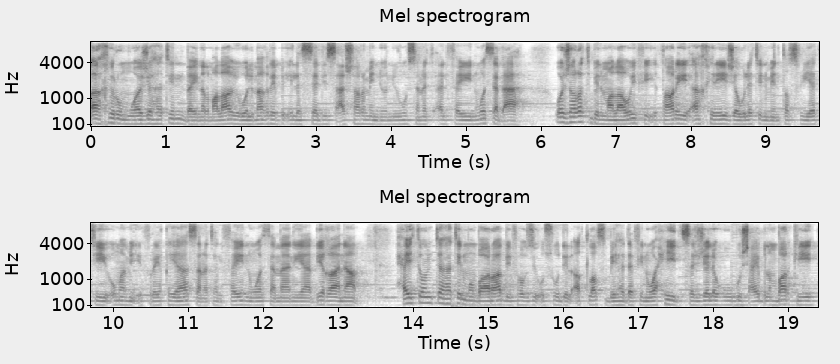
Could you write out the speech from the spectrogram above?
آخر مواجهة بين الملاوي والمغرب إلى السادس عشر من يونيو سنة 2007 وجرت بالملاوي في إطار آخر جولة من تصفيات أمم إفريقيا سنة 2008 بغانا. حيث انتهت المباراة بفوز أسود الأطلس بهدف وحيد سجله بوشعيب المباركي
